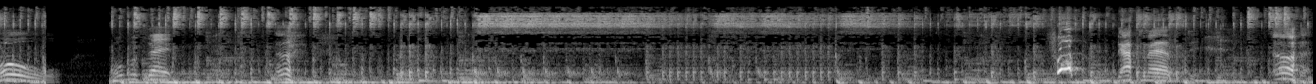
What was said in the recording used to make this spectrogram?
whoa. What was that? That's nasty. Ugh.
